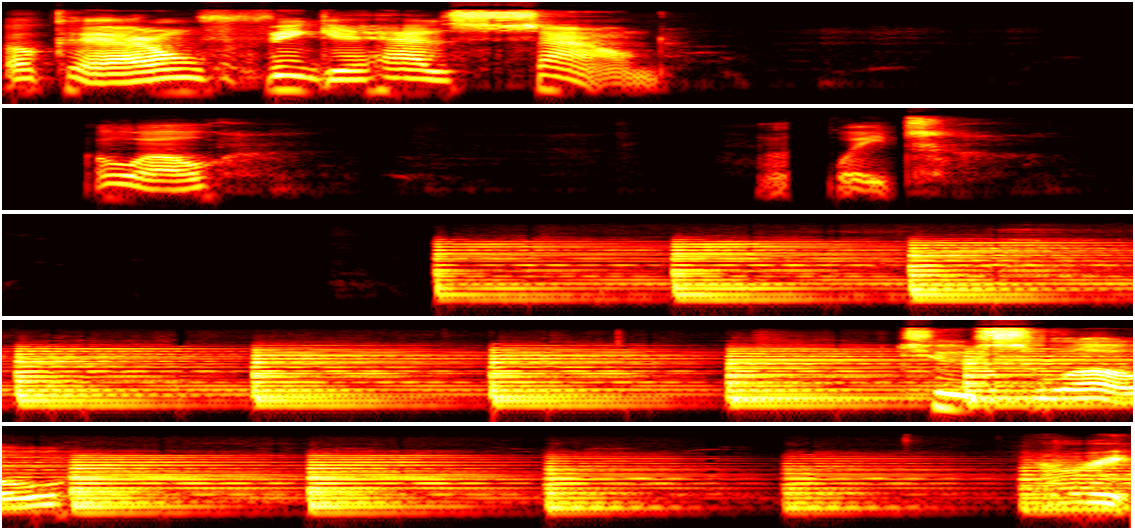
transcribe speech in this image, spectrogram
Okay, I don't think it has sound. Oh well. Wait. Too slow. Alright.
